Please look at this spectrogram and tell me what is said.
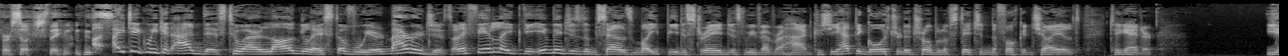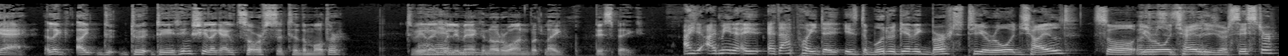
for such things. I think we could add this to our long list of weird marriages. And I feel like the images themselves might be the strangest we've ever had because she had to go through the trouble of stitching the fucking child together. Yeah, like I do, do. Do you think she like outsourced it to the mother to be like, "Will you Um, make another one?" But like this big. I, I mean, at that point, uh, is the mother giving birth to your own child? So your own child is your sister.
